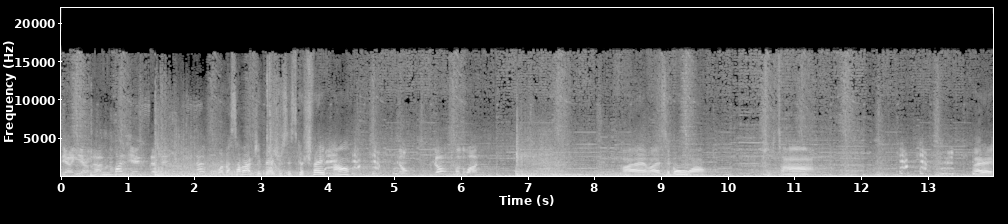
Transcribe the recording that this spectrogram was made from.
derrière la troisième planète. Ouais, bah ça va, le GPS, je sais ce que je fais, hein Non, l'autre droite. Ouais, ouais, c'est bon, hein. Putain. Ouais,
